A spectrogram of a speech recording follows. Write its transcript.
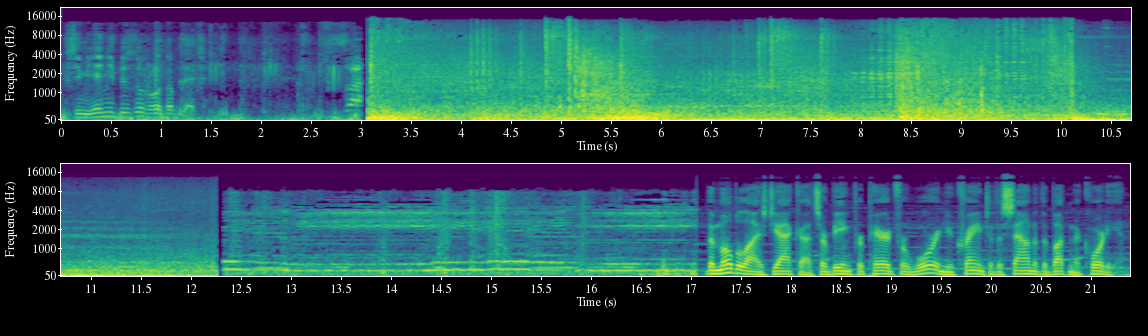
В семье не без урода, блядь. The mobilized Yakuts are being prepared for war in Ukraine to the sound of the button accordion.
